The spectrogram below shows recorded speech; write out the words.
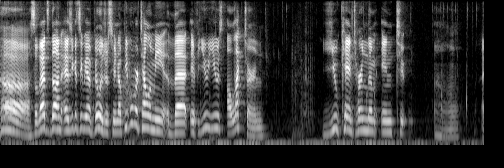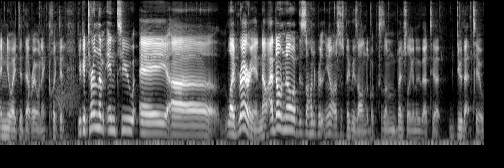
Ah, so that's done. As you can see, we have villagers here. Now, people were telling me that if you use a lectern, you can turn them into... I knew I did that right when I clicked it. You could turn them into a uh, librarian. Now, I don't know if this is 100%. You know, let's just make these all into books because I'm eventually going to do that too. Do that too.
